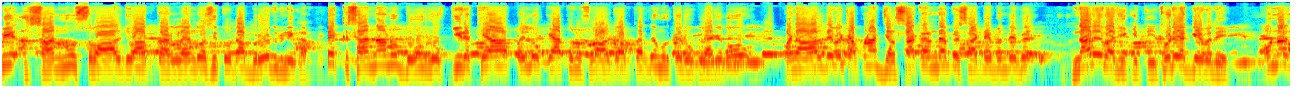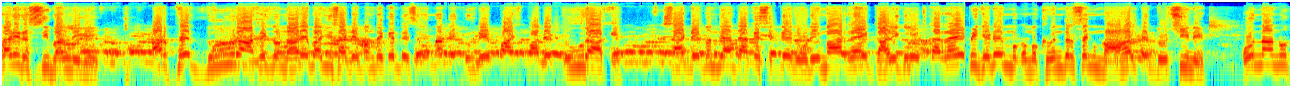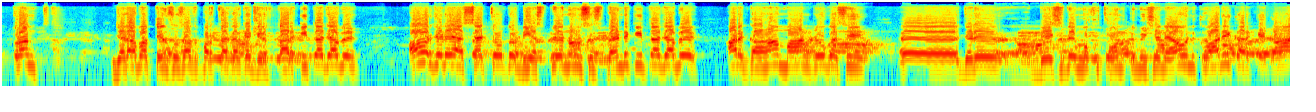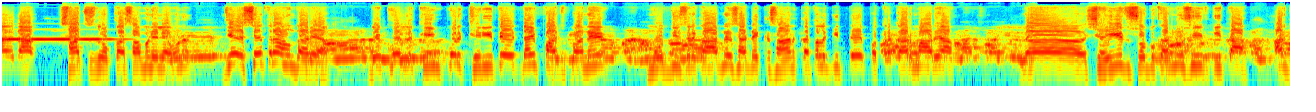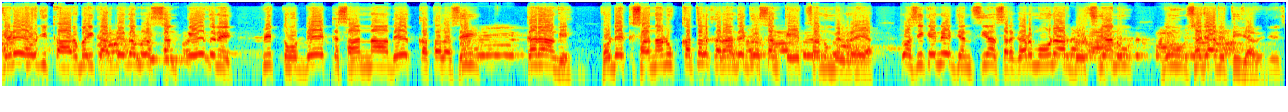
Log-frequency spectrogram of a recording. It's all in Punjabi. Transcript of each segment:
ਵੀ ਸਾਨੂੰ ਸਵਾਲ ਜਵਾਬ ਕਰ ਲੈਣ ਦਿਓ, ਅਸੀਂ ਤੁਹਾਡਾ ਵਿਰੋਧ ਵੀ ਨਹੀਂ ਕਰਦੇ। ਕਿਸਾਨਾਂ ਨੂੰ ਦੂਰ ਰੋਕੀ ਰੱਖਿਆ, ਪਹਿਲੋਂ ਕਿਹਾ ਤੁਹਾਨੂੰ ਸਵਾਲ ਜਵਾਬ ਕਰਦੇ, ਮੁੜ ਕੇ ਰੋਕ ਲਿਆ। ਜਦੋਂ ਪੰਡਾਲ ਦੇ ਵਿੱਚ ਆਪਣਾ ਜਲਸਾ ਕਰਨ ਦਾ ਪਏ ਸਾਡੇ ਬੰਦੇ ਫਿਰ ਨਾਅਰੇਬਾਜ਼ੀ ਕੀਤੀ ਥੋੜੇ ਅੱਗੇ ਵਧੇ। ਉਹਨਾਂ ਗਾੜੀ ਰੱਸੀ ਬੰਨ ਲਈ ਗਈ। ਔਰ ਫਿਰ ਦੂਰ ਆ ਕੇ ਜਦੋਂ ਨਾਅਰੇਬਾਜ਼ੀ ਸਾਡੇ ਬੰਦੇ ਕਹਿੰਦੇ ਸੀ, ਉਹਨਾਂ ਦੇ ਗੁੰਡੇ ਭਾਜਪਾ ਦੇ ਦੂਰ ਆ ਕੇ ਸਾਡੇ ਬੰਦਿਆਂ ਤੇ ਕੇ ਸਿੱਧੇ ਰੋੜੇ ਮਾਰ ਰਹੇ, ਗਾਲੀ ਗਲੋਚ ਕਰ ਰਹੇ ਵੀ ਜਿਹੜੇ ਮੁਖਵਿੰਦਰ ਸਿੰਘ ਮਾਹਲ ਤੇ ਦੋਸ਼ੀ ਨੇ, ਉਹਨਾਂ ਨੂੰ ਤੁਰੰਤ ਜਿਹੜਾ ਵਾ 307 ਪਰਚਾ ਕਰਕੇ ਗ੍ਰਿਫਤਾਰ ਕੀਤਾ ਜਾਵੇ। ਔਰ ਜਿਹੜੇ ਐਸਐਚਓ ਤੋਂ ਡੀਐਸਪੀ ਉਹਨਾਂ ਨੂੰ ਸਸਪੈਂਡ ਕੀਤਾ ਜਾਵੇ। ਔਰ ਗਾਹਾਂ ਮਾਨਯੋਗ ਅਸੀਂ ਜਿਹੜੇ ਦੇਸ਼ ਦੇ ਮੁੱਖ ਚੋਣ ਕਮਿਸ਼ਨ ਹੈ ਉਹ ਇਨਕੁਆਰੀ ਕਰਕੇ ਗਾਹਾਂ ਇਹਦਾ ਸੱਚ ਲੋਕਾਂ ਸਾਹਮਣੇ ਲਿਆਉਣ। ਜੇ ਇਸੇ ਤਰ੍ਹਾਂ ਹੁੰਦਾ ਰਿਹਾ, ਦੇਖੋ ਲਖੀਮਪੁਰ ਖੀਰੀ ਤੇ ਇਦਾਂ ਹੀ ਭਾਜਪਾ ਨੇ, ਮੋਦੀ ਸਰਕਾਰ ਨੇ ਸਾਡੇ ਕਿਸਾਨ ਕਤਲ ਕੀਤੇ, ਪੱਤਰਕਾਰ ਮਾਰਿਆ, ਲ- ਸ਼ਹੀਦ ਸੁਭਕਰਨ ਨੂੰ ਸ਼ਹੀਦ ਕੀਤਾ। ਔਰ ਜਿਹੜੇ ਇਹੋ ਜੀ ਕਾਰਵਾਈ ਕਰਦੇ ਤਾਂ ਮਤਲਬ ਸੰਕੇਤ ਨੇ ਵੀ ਤੁਹਾਡੇ ਕਿਸਾਨਾਂ ਦੇ ਕਤਲ ਅਸੀਂ ਕਰਾਂਗੇ। ਤੁਹਾਡੇ ਕਿਸਾਨਾਂ ਨੂੰ ਕਤਲ ਕਰਾਂਗੇ ਜੋ ਸੰਕੇਤ ਸਾਨੂੰ ਮਿਲ ਰਹੇ ਆ। ਤਾਂ ਅਸੀਂ ਕਹਿੰਦੇ ਏਜੰਸੀਆਂ ਸਰਗਰਮ ਹੋਣ ਔਰ ਦੋਸ਼ੀਆਂ ਨੂੰ ਸਜ਼ਾ ਦਿੱਤੀ ਜਾਵੇ।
